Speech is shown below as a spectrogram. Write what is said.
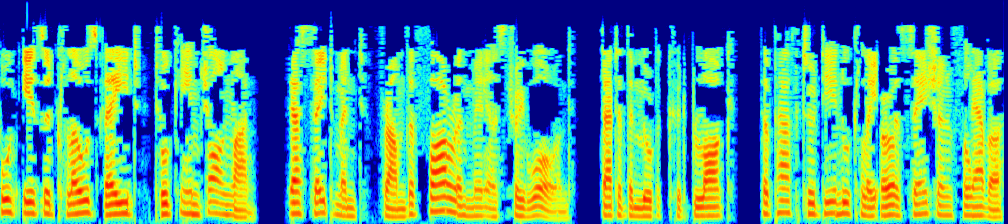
whom is a close aide to Kim Jong-un. A statement from the foreign ministry warned that the move could block the path to denuclearization forever.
